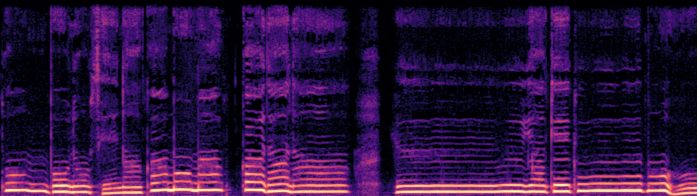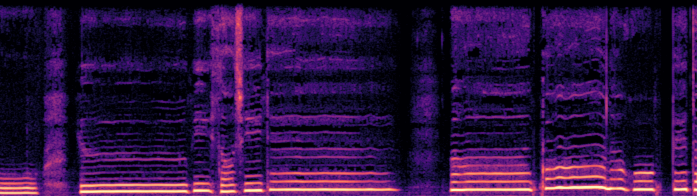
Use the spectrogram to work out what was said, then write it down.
トンボの背中も真っ赤だな。夕焼け雲を指さして。真っ赤なほっぺた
